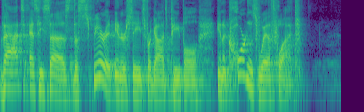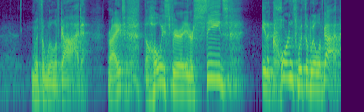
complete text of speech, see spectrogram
that, as he says, the Spirit intercedes for God's people in accordance with what? With the will of God, right? The Holy Spirit intercedes in accordance with the will of God.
